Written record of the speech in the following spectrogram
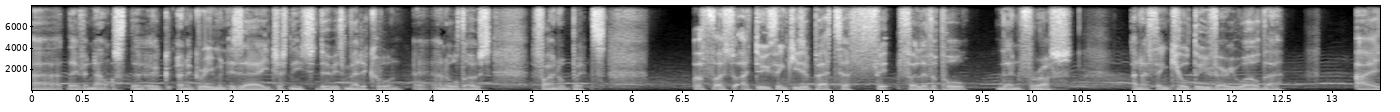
Uh, they've announced that an agreement is there. He just needs to do his medical and, and all those final bits. But first, all, I do think he's a better fit for Liverpool than for us. And I think he'll do very well there. I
